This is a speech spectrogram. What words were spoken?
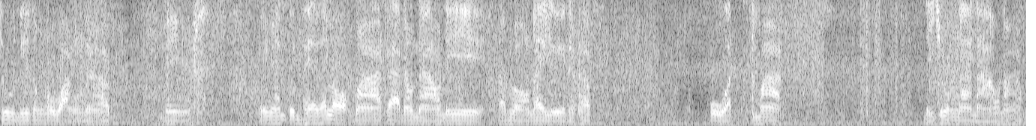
ช่วงนี้ต้องระวังนะครับ ไม่ไม่งั้นเป็นแพ้ถลอกมาอากาศหนาวๆนี่รับรองได้เลยนะครับ ปวดมากในช่วงหน้าหนาวนะครับ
